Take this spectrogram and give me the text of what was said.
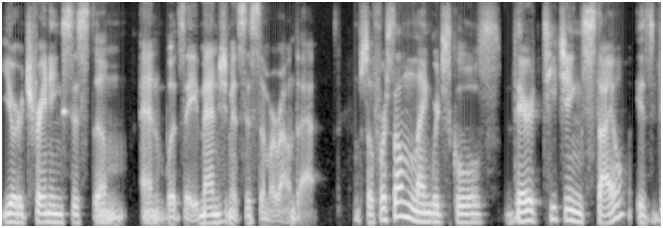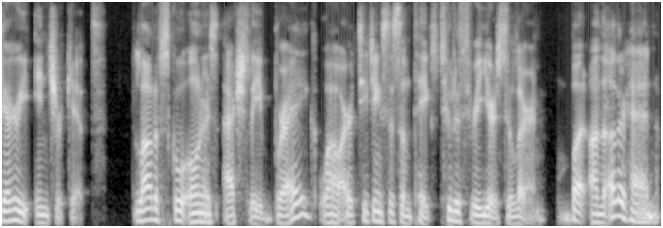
your training system and would a management system around that. So for some language schools, their teaching style is very intricate. A lot of school owners actually brag, while our teaching system takes two to three years to learn. But on the other hand,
